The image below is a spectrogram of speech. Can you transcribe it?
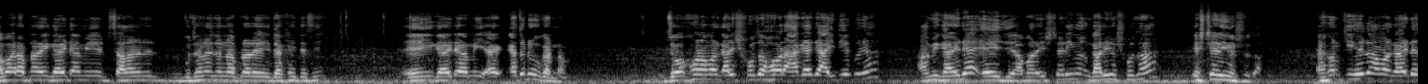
আবার আপনার এই গাড়িটা আমি চালানোর, বোঝানোর জন্য আপনার এই দেখাইতেছি। এই গাড়িটা আমি এতটুকু কাটলাম। যখন আমার গাড়ি সোজা হওয়ার আগে আগে আইডিয়া করে আমি গাড়িটা এই যে আমার স্টিয়ারিং গাড়িও সোজা স্টিয়ারিংও সোজা। এখন কি হলো? আমার গাড়িটা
